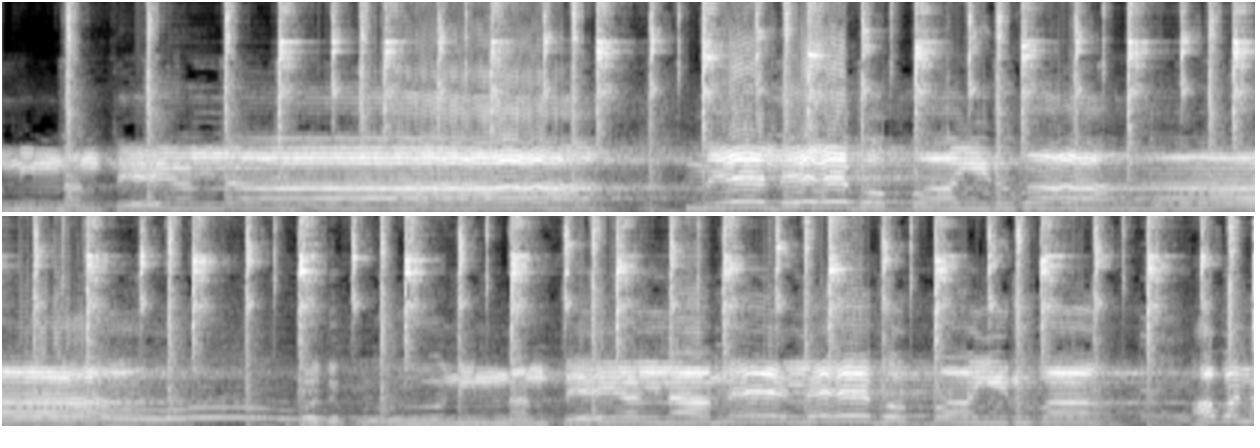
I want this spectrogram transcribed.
ನಿನ್ನಂತೆ ಅಲ್ಲ. ಮೇಲೆ ಒಬ್ಬ ಇರುವ. ಬದುಕು ನಿನ್ನಂತೆ ಅವನ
